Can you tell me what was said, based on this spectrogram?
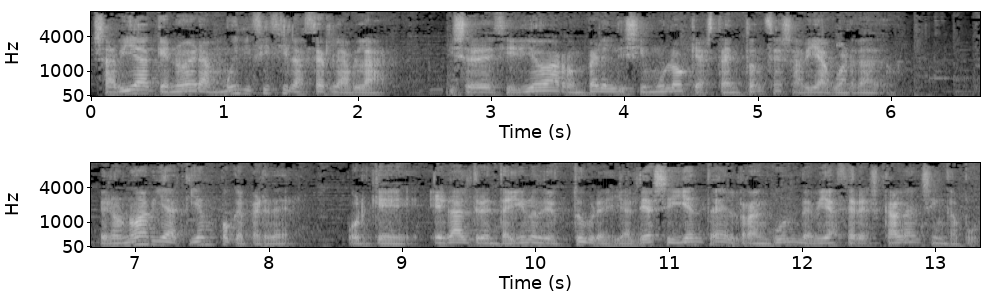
Sabía que no era muy difícil hacerle hablar, y se decidió a romper el disimulo que hasta entonces había guardado. Pero no había tiempo que perder porque era el 31 de octubre y al día siguiente el Rangún debía hacer escala en Singapur.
